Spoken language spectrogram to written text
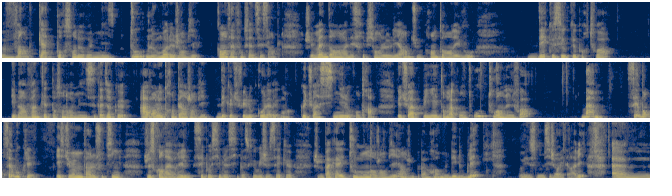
24% de remise tout le mois de janvier. Comment ça fonctionne C'est simple. Je vais mettre dans la description le lien, tu prendre ton rendez-vous. Dès que c'est OK pour toi, et ben 24% de remise. C'est-à-dire que avant le 31 janvier, dès que tu fais le call avec moi, que tu as signé le contrat, que tu as payé ton acompte ou tout en une fois, bam, c'est bon, c'est bouclé. Et si tu veux même faire le shooting jusqu'en avril, c'est possible aussi. Parce que oui, je sais que je ne peux pas caler tout le monde en janvier, hein, je ne peux pas encore me dédoubler, même si j'aurais été ravie. Euh,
